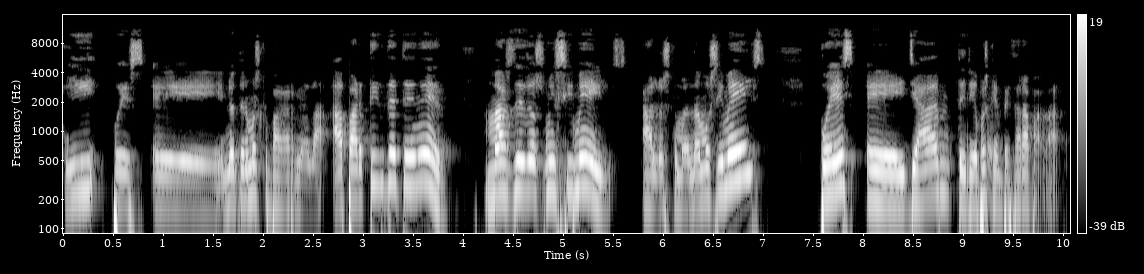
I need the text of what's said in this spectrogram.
y pues eh, no tenemos que pagar nada. A partir de tener más de 2.000 emails a los que mandamos emails, pues eh, ya tendríamos que empezar a pagar.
